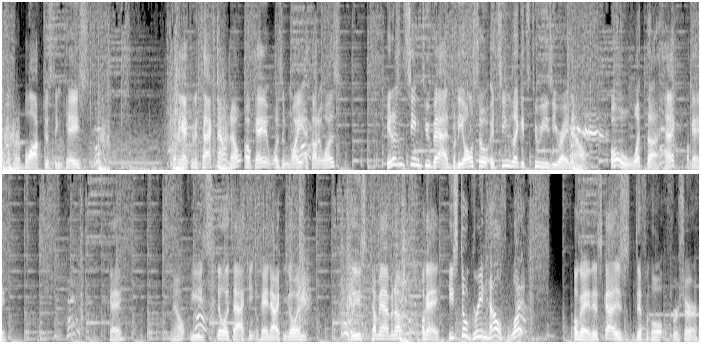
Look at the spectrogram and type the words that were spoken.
I'm gonna block just in case. I think I can attack now. No. Okay, it wasn't white. I thought it was. He doesn't seem too bad, but he also, it seems like it's too easy right now. Oh, what the heck? Okay. Okay. No, he's still attacking. Okay, now I can go in. Please tell me I have enough. Okay, he's still green health. What? Okay, this guy is difficult for sure.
